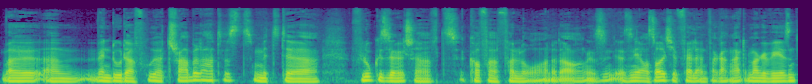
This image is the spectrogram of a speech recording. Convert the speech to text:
Weil ähm, wenn du da früher Trouble hattest mit der Fluggesellschaft, Koffer verloren oder auch, es sind, es sind ja auch solche Fälle in der Vergangenheit immer gewesen,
